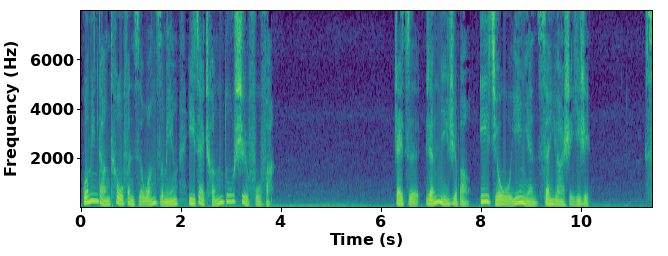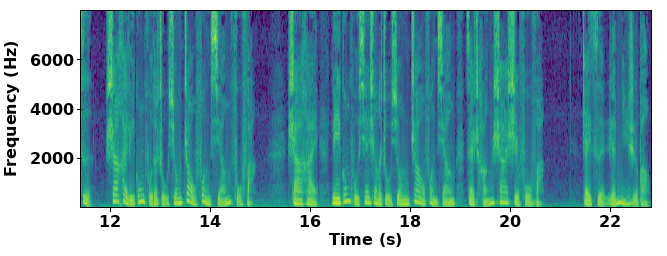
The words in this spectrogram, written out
国民党特务分子王子明已在成都市伏法。摘自《人民日报》。一九五一年三月二十一日，四杀害李公朴的主凶赵凤祥伏法。杀害李公朴先生的主凶赵凤祥在长沙市伏法。摘自《人民日报》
